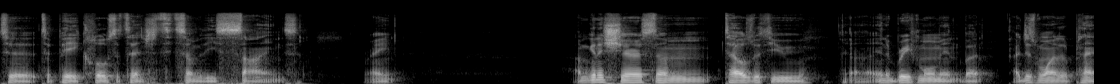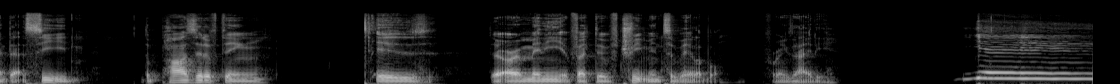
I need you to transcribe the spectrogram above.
to to pay close attention to some of these signs, right? I'm gonna share some tells with you uh, in a brief moment, but I just wanted to plant that seed. The positive thing is there are many effective treatments available for anxiety. Yay!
